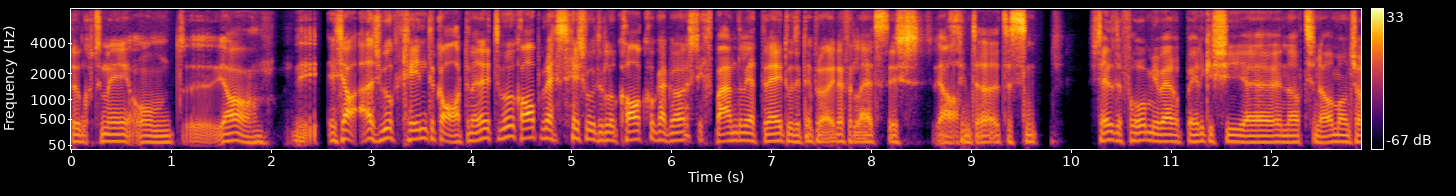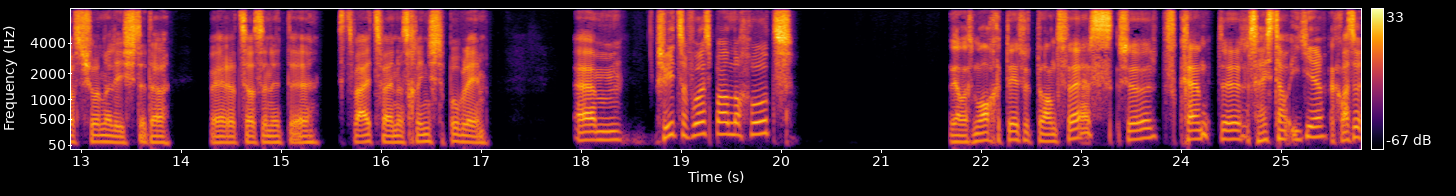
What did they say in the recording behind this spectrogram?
Denkt mir. Und äh, ja, ist ja, es ist wirklich Kindergarten. Wenn er jetzt wirklich abgereist ist, wo der Lukaku gegen Österreich das Bändchen hat gedreht, wo der De Bruyne verletzt ist, ja. Das sind, äh, das sind, stell dir vor, wir wären belgische äh, Nationalmannschaftsjournalisten, da wäre jetzt also nicht äh, das 2-2 noch das kleinste Problem. Ähm, Schweizer Fußball noch kurz. Ja, was macht ihr für Transfers? Shirts, Kämpfer? Was heisst da ihr? Also,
